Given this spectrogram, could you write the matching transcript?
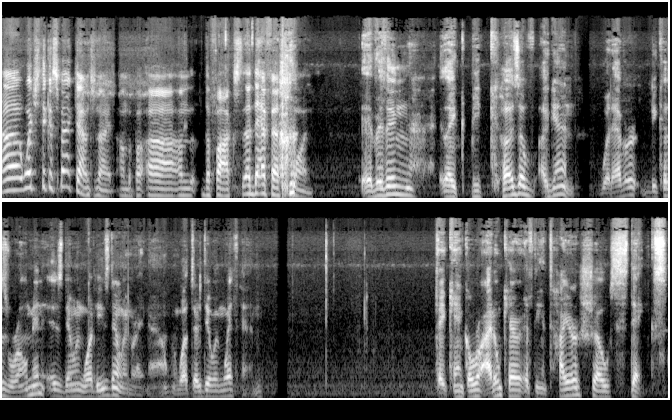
Uh, what'd you think of SmackDown tonight on the uh, on the Fox, uh, the FS1? everything like because of again whatever because roman is doing what he's doing right now and what they're doing with him they can't go wrong i don't care if the entire show stinks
